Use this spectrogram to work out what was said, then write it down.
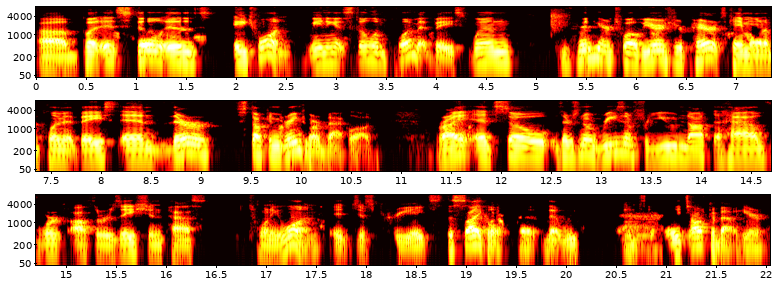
uh, but it still is H1, meaning it's still employment based. When you've been here 12 years, your parents came on employment based, and they're stuck in green card backlog, right? And so there's no reason for you not to have work authorization past 21. It just creates the cycle that, that we continually talk about here.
